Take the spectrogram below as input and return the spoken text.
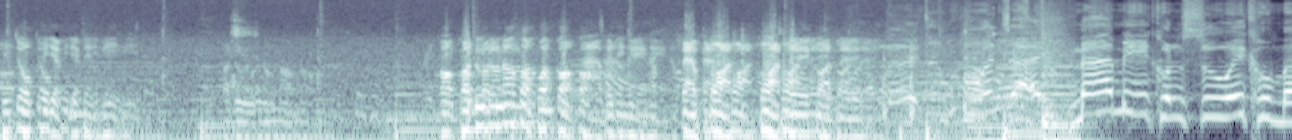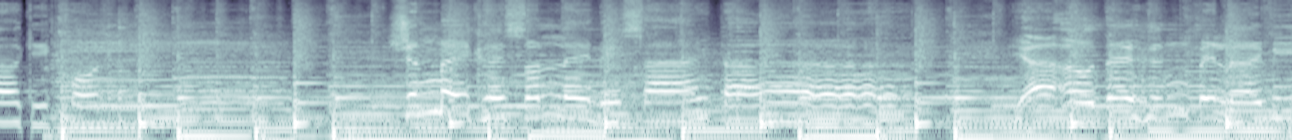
พี่โจ๊กขยับนิดนึงพี่ขอดูน้องๆขอขอดูน้องๆสองคนเกาะขาเป็นยังไงครับแบบกอดกอดเลยกอดเลย เลยทั้ง หัวใจ แม้มีคนสวยเข้ามากี่คน ฉันไม่เคยสนเลยในสายตา อย่าเอาแต่หึงไปเลยเมี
